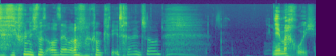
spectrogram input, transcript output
Sekunde, ich muss auch selber noch mal konkret reinschauen. Nee, mach ruhig.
